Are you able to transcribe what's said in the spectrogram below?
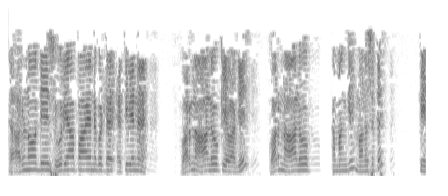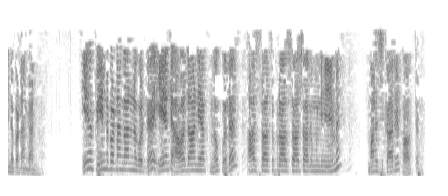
අරුණෝදයේ සූර්යා පායනකොට ඇති වෙන වර්ණ ආලෝකය වගේ වර්ණ ආලෝක තමන්ගේ මනසට පේන්න පටන් ගන්නවා. එහෙම පේන්න පටන් ගන්නකොට ඒට අවධානයක් නොකොට ආස්වාස ප්‍රාස්වාස අරමුණේම මානසිකාර්යය පවත්වනවා.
